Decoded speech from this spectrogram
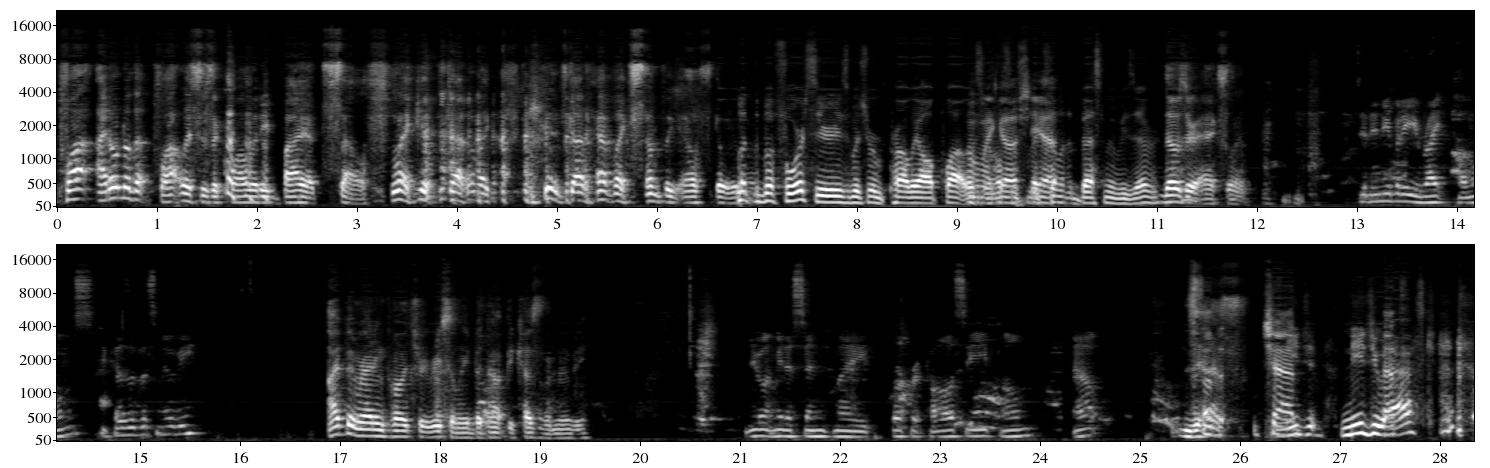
plot i don't know that plotless is a quality by itself like it's gotta like it's gotta have like something else going on. But on the Before series, which were probably all plotless, Oh my are also gosh, like yeah. some of the best movies ever. those are excellent Did anybody write poems because of this movie? i've been writing poetry recently but not because of the movie Do you want me to send my corporate policy poem out? Yes Chad, Need you, need you That's- ask?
